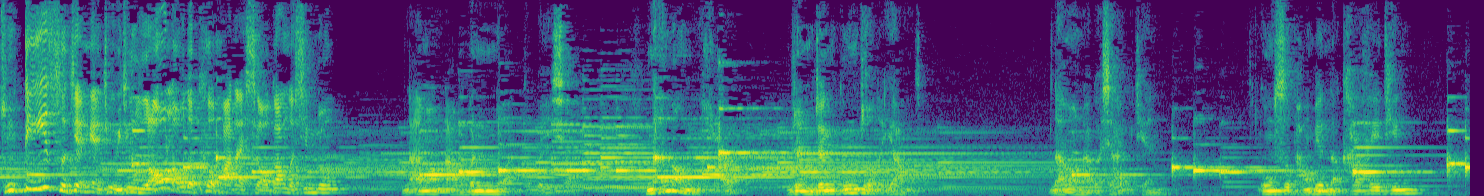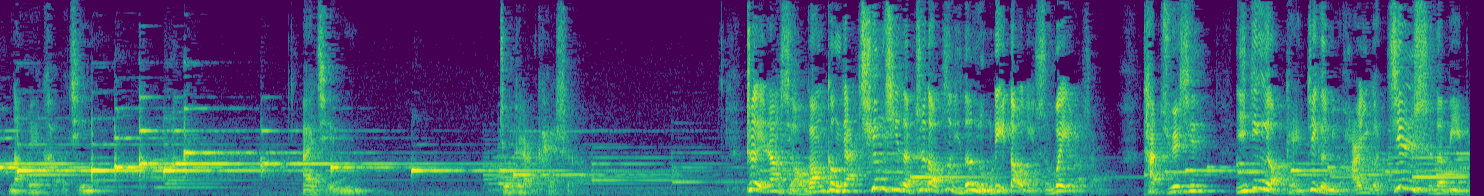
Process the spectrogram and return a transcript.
从第一次见面就已经牢牢地刻画在小刚的心中。难忘那温暖的微笑，难忘女孩认真工作的样子。难忘那个下雨天，公司旁边的咖啡厅，那杯卡布奇诺，爱情就这样开始了。这也让小刚更加清晰地知道自己的努力到底是为了什么。他决心一定要给这个女孩一个坚实的臂膀，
